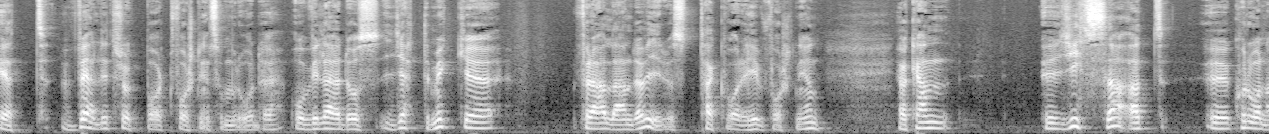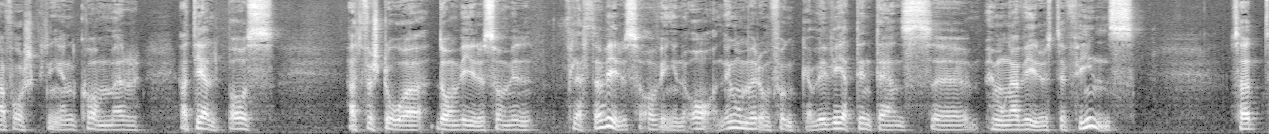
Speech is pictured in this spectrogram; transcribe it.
ett väldigt fruktbart forskningsområde. Och vi lärde oss jättemycket för alla andra virus tack vare HIV-forskningen. Jag kan eh, gissa att eh, coronaforskningen kommer att hjälpa oss att förstå de virus som vi flesta virus har vi ingen aning om hur de funkar. Vi vet inte ens eh, hur många virus det finns. Så att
